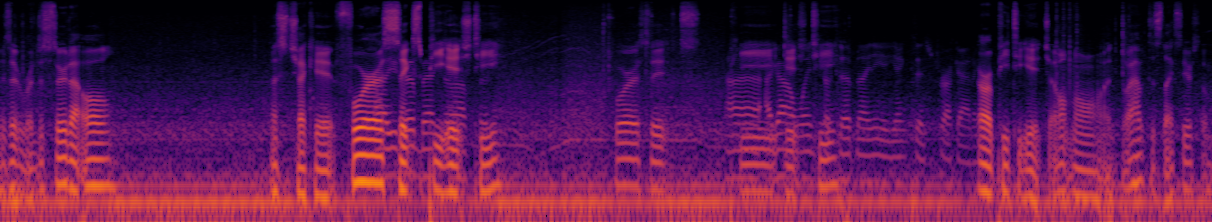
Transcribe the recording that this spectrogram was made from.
is it registered at all? Let's check it. Four Uh, you six go back PHT. Four Uh, a PHT truck up 90 and yanked this truck out of or PTH. I don't know. Uh, Do I have dyslexia or something?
